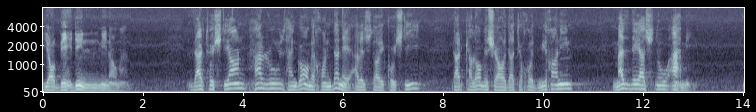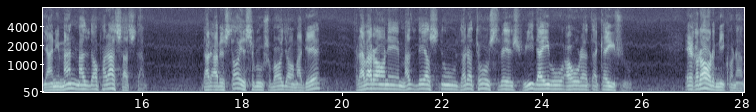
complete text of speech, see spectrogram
یا بهدین می نامند زرتشتیان هر روز هنگام خواندن اوستای کشتی در کلام شهادت خود می‌خوانیم. مزد یسنو اهمی. یعنی من مزدا پرست هستم. در اوستای سروش باج آمده فروران مزد یسنو زرتوش رش ویدهی و اورت کیشو. اقرار می‌کنم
